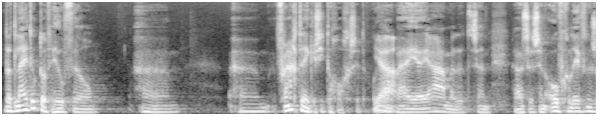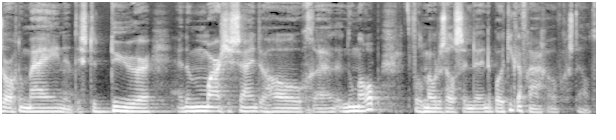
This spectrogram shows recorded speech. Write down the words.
Dat leidt ook tot heel veel uh, um, vraagtekens die toch al gezet worden. Ja. Bij, uh, ja, maar dat zijn, nou, ze zijn overgeleverde zorgdomein, het is te duur, en de marges zijn te hoog, uh, noem maar op. Volgens mij worden zelfs in de, in de politiek daar vragen over gesteld.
